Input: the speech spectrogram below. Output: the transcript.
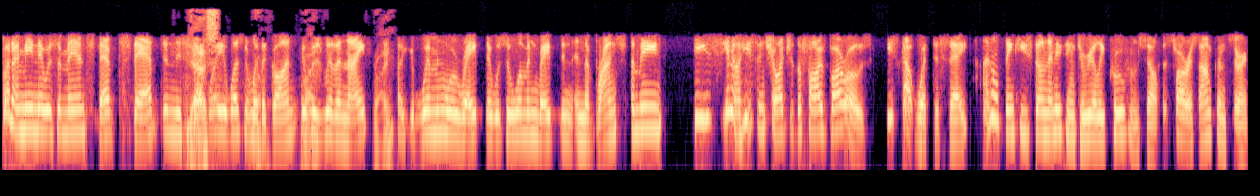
But I mean, there was a man stabbed stabbed in the Yes. subway. It wasn't with a gun. It Right. was with a knife. Right. Uh, women were raped. There was a woman raped in in the Bronx. I mean, he's you know he's in charge of the five boroughs. He's got what to say. I don't think he's done anything to really prove himself, as far as I'm concerned.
